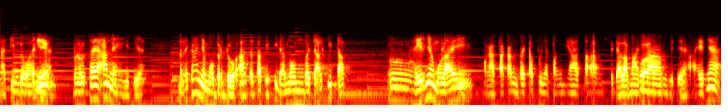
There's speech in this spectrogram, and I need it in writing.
Nah tim doa ini yeah. menurut saya aneh gitu ya. Mereka hanya mau berdoa tetapi tidak mau membaca Alkitab. Oh. Akhirnya mulai mengatakan mereka punya penglihatan segala macam wow. gitu ya. Akhirnya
